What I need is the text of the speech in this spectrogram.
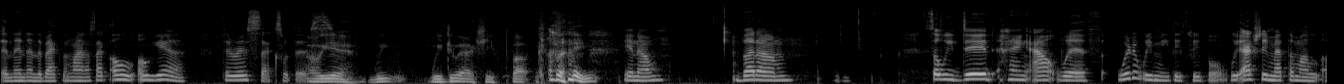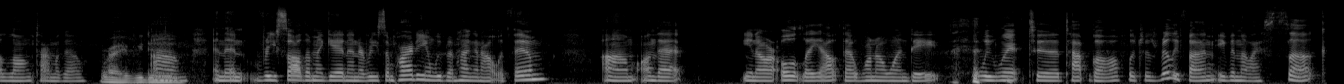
and then in the back of the mind it's like oh oh yeah there is sex with this. Oh yeah, we we do actually fuck. like, you know but um so we did hang out with where did we meet these people we actually met them a, a long time ago right, we did. um, and then re-saw them again in a recent party and we've been hanging out with them um, on that you know our old layout that one-on-one date we went to top golf which was really fun even though i suck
